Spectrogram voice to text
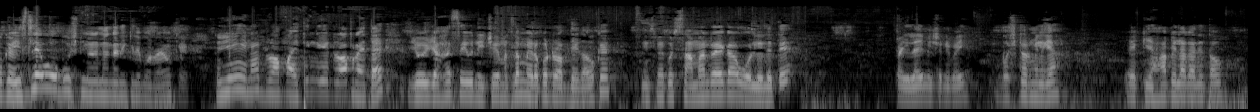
ओके इसलिए वो बूस्ट मंगाने के लिए बोल रहा है। ओके तो ये है ना ड्रॉप आई थिंक ये ड्रॉप रहता है। जो यहाँ से नीचे मतलब मेरे को ड्रॉप देगा ओके इसमें कुछ सामान रहेगा, वो ले लेते। पहला ही मिशन है भाई। बूस्टर मिल गया। एक यहाँ पे लगा देता हूँ।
